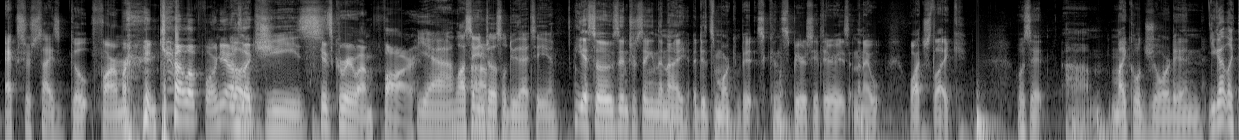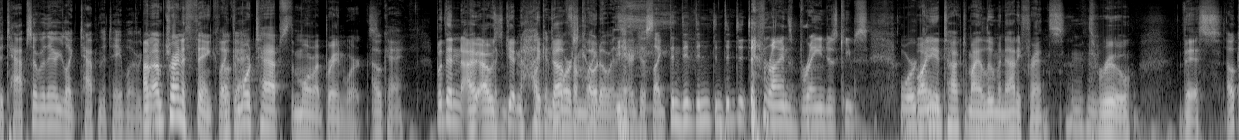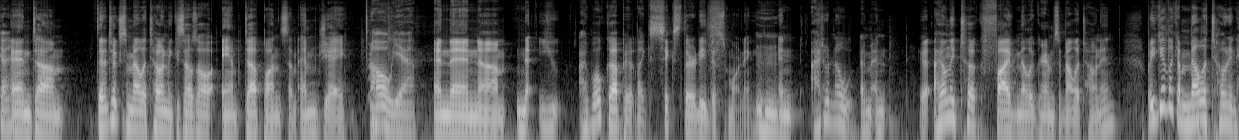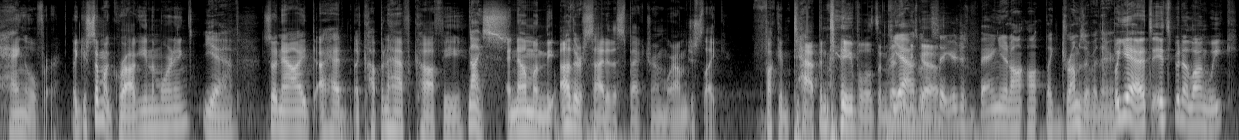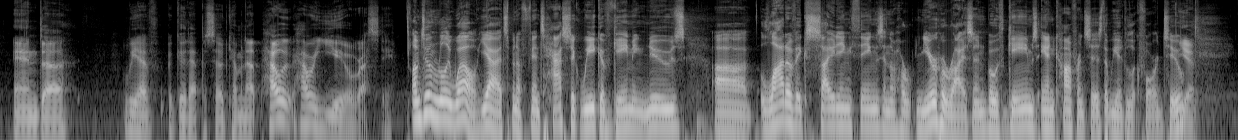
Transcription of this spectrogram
exercise goat farmer in California. I was oh, like jeez. his career went far. Yeah, Los Um, Angeles will do that to you. Yeah, so it was interesting and then I, I did some more conspiracy theories and then I watched like what was it? Um, Michael Jordan. You got like the taps over there. You're like tapping the table every I'm. I'm trying to think. Like Okay. the more taps, the more my brain works. okay. But then I, I was getting Fucking hyped up Morse from code like over there, just like din, din, din, din, din, din, din. Ryan's brain just keeps working. Well, I need to talk to my Illuminati friends through this. Mm-hmm. Okay. And um, then I took some melatonin because I was all amped up on some MJ. oh yeah. And then um, n- you, I woke up at like six thirty this morning, Mm-hmm. and I don't know. I mean, I only took five milligrams of melatonin, but you get like a melatonin hangover. Like you're somewhat groggy in the morning. Yeah. So now I, I had a cup and a half of coffee. Nice. And now I'm on the other side of the spectrum where I'm just like fucking tapping tables and ready yeah, I to was go. about to say you're just banging it on, on like drums over there. But yeah, it's it's been a long week and uh, we have a good episode coming up. How how are you, Rusty? I'm doing really well. Yeah, it's been a fantastic week of gaming news. Uh, a lot of exciting things in the hor- near horizon, both games and conferences that we had to look forward to. Yeah.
